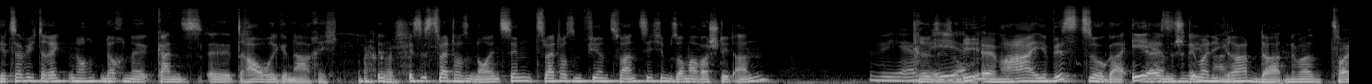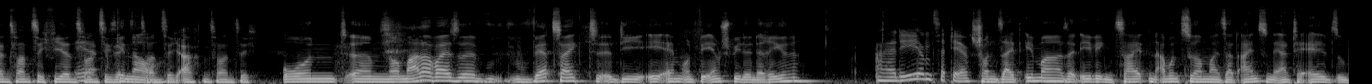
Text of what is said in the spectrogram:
Jetzt habe ich direkt noch, noch eine ganz äh, traurige Nachricht. Ach Gott. Es ist 2019, 2024 im Sommer, was steht an? WM, Grillsaison. EM. EM. Ah, ihr wisst sogar, EM ja, es sind steht immer die an. geraden Daten, immer 22, 24, Ja, genau. 26, 28. Und ähm, normalerweise, wer zeigt die EM- und WM-Spiele in der Regel? ARD und ZDF. Schon seit immer, seit ewigen Zeiten. Ab und zu haben mal Sat 1 und RTL so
